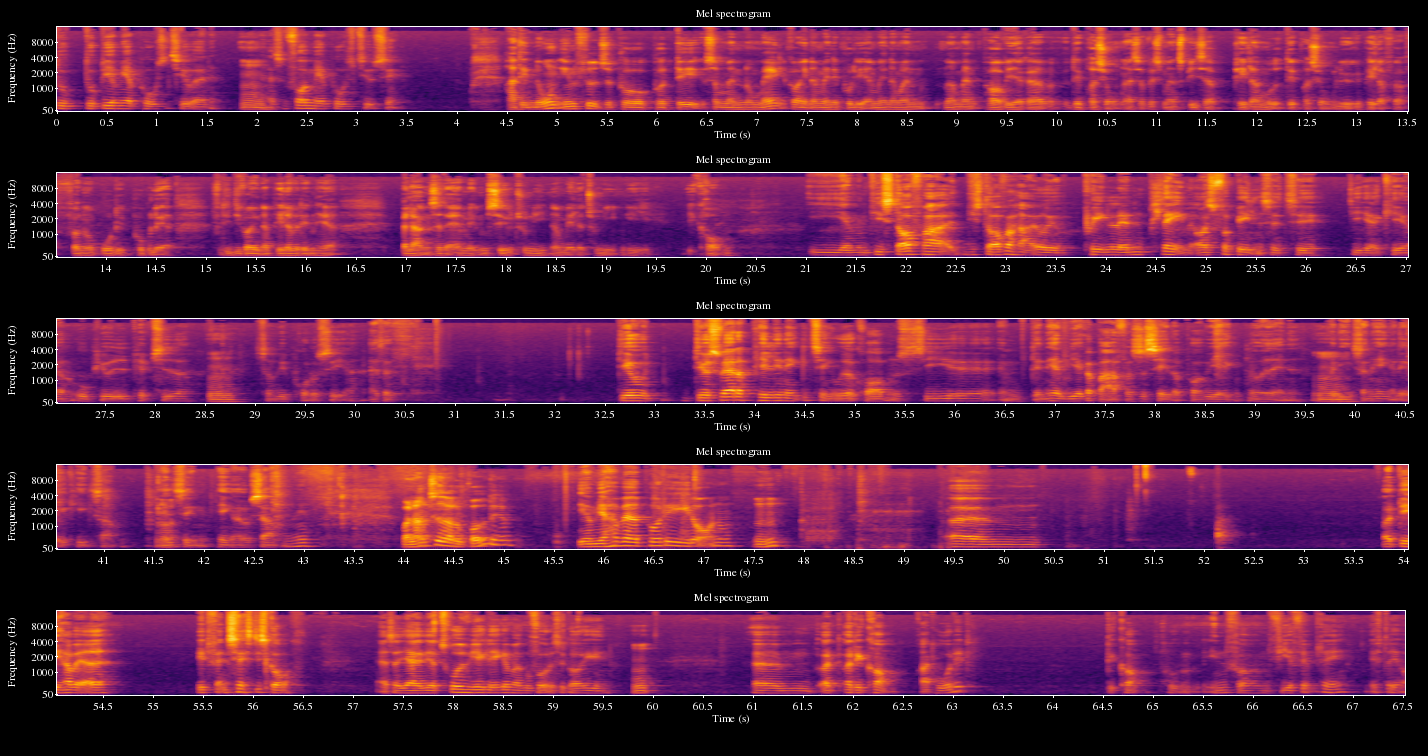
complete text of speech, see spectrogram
du, du bliver mere positiv af det. Mm. Altså får et mere positivt sind. Har det nogen indflydelse på, på det, som man normalt går ind og manipulerer med, når man, når man påvirker depression? Altså hvis man spiser piller mod depression, lykkepiller for, for nu at bruge det populært. Fordi de går ind og piller ved den her balance, der er mellem serotonin og melatonin i, i kroppen. Jamen, de stoffer, har, de stoffer har jo på en eller anden plan også forbindelse til de her kære opioide peptider, Mm. som vi producerer. Altså, det er, jo, det er jo svært at pille en enkelt ting ud af kroppen og sige, øh, jamen, den her virker bare for sig selv og påvirker noget andet. Mm. Fordi sådan hænger det jo ikke helt sammen. Alting hænger jo sammen. Ikke? Hvor lang tid har du prøvet det her? Jamen, jeg har været på det i et år nu. Mm-hmm. Øhm, og det har været et fantastisk år. Altså, jeg, jeg troede virkelig ikke, at man kunne få det så godt igen. Mm. Øhm, og, og det kom ret hurtigt. Det kom på, inden for en 4-5 dage, efter jeg.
